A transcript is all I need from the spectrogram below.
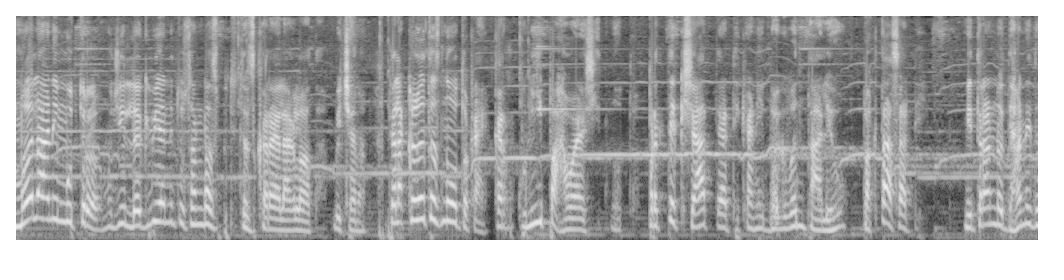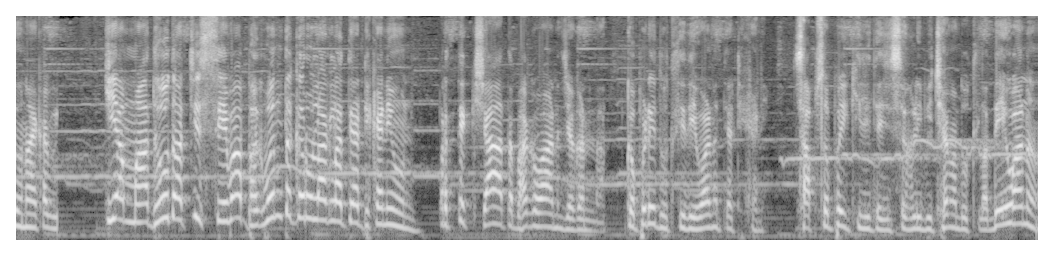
मल आणि मूत्र म्हणजे लघवी आणि तो संडास तिथंच करायला लागला होता बिछाना. त्याला कळतच नव्हतं काय कारण कुणीही पाहावयास येत नव्हतं. प्रत्यक्षात त्या ठिकाणी भगवंत आले हो भक्तासाठी. मित्रांनो ध्यान देऊन ऐका. की या माधवदाची सेवा भगवंत करू लागला त्या ठिकाणी येऊन. प्रत्यक्षात भगवान जगन्नाथ. कपडे धुतले देवानं त्या ठिकाणी. साफसफाई केली त्याची सगळी बिछाना धुतला देवानं.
